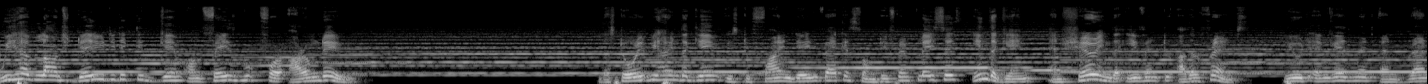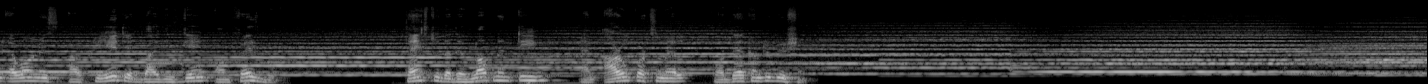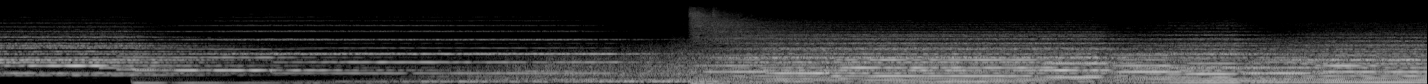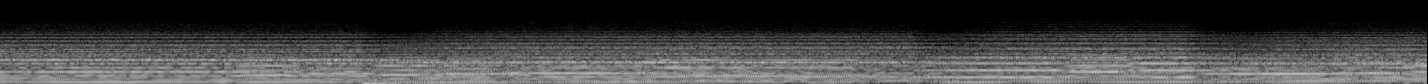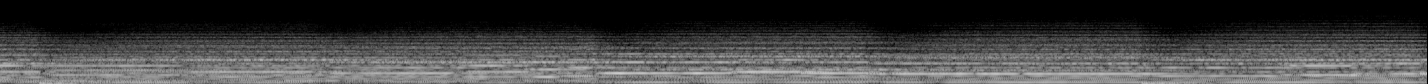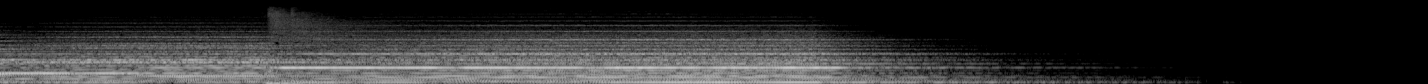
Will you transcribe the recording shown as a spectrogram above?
We have launched Dairy Detective game on Facebook for Aarong Dairy. The story behind the game is to find dairy packets from different places in the game and sharing the event to other friends. Huge engagement and brand awareness are created by this game on Facebook. Thanks to the development team and Aarong personnel for their contribution.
